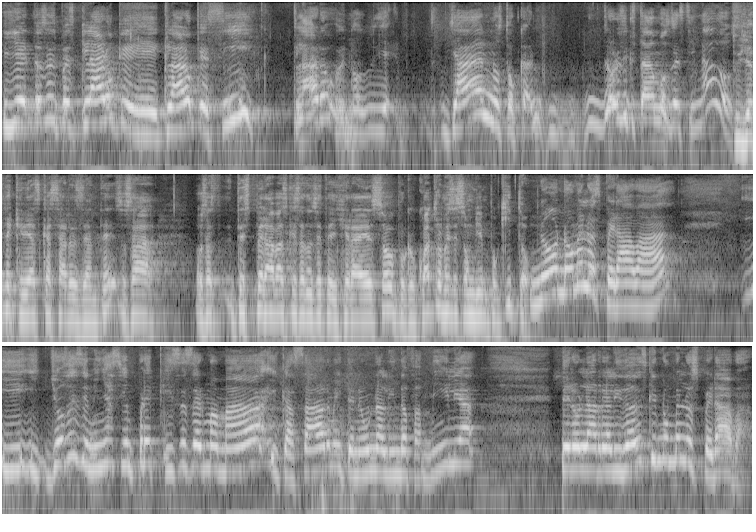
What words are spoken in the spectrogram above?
Y entonces, pues claro que, claro que sí. Claro. no, ya nos toca. Ahora sí que estábamos destinados. ¿Tú ya te querías casar desde antes? O sea, o sea, ¿te esperabas que esa noche te dijera eso? Porque cuatro meses son bien poquito. No, no me lo esperaba. Y, yo desde niña siempre quise ser mamá y casarme y tener una linda familia. Pero la realidad es que no me lo esperaba.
